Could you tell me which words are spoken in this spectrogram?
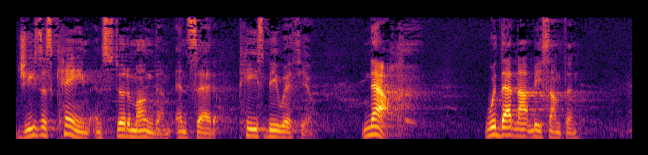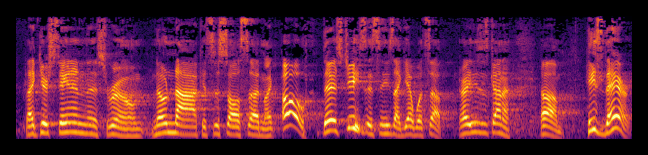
Jesus came and stood among them and said, Peace be with you. Now, would that not be something? Like you're standing in this room, no knock, it's just all of a sudden like, oh, there's Jesus. And he's like, yeah, what's up? Right? He's just kind of, um, he's there.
